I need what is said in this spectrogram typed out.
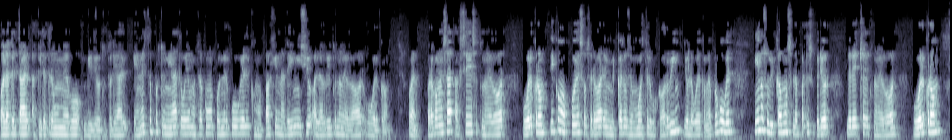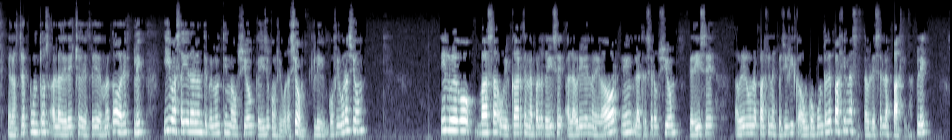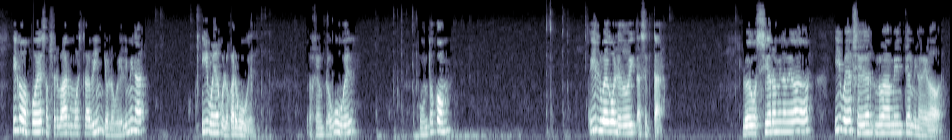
Hola, ¿qué tal? Aquí te traigo un nuevo video tutorial. En esta oportunidad te voy a mostrar cómo poner Google como página de inicio al abrir tu navegador Google Chrome. Bueno, para comenzar, accedes a tu navegador Google Chrome y como puedes observar, en mi caso se muestra el buscador Bing, yo lo voy a cambiar por Google y nos ubicamos en la parte superior derecha de tu navegador Google Chrome, en los tres puntos a la derecha de la estrella de marcadores, clic y vas a ir a la antepenúltima opción que dice configuración. Clic en configuración y luego vas a ubicarte en la parte que dice al abrir el navegador en la tercera opción que dice abrir una página específica o un conjunto de páginas, establecer las páginas, clic y como puedes observar muestra bin, yo lo voy a eliminar y voy a colocar Google, por ejemplo google.com y luego le doy aceptar. Luego cierro mi navegador y voy a acceder nuevamente a mi navegador.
